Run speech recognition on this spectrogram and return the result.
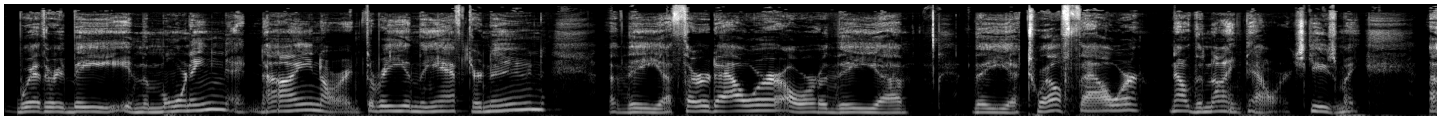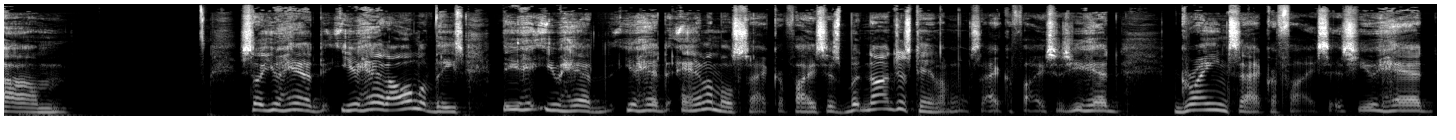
whether it be in the morning at nine or at three in the afternoon, uh, the uh, third hour or the uh, the uh, twelfth hour, no, the ninth hour. Excuse me. Um, so you had you had all of these. You had you had animal sacrifices, but not just animal sacrifices. You had grain sacrifices. You had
